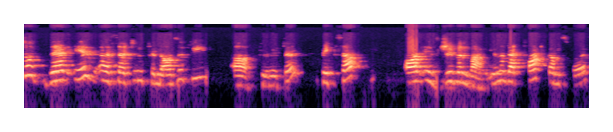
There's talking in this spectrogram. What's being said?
So there is a certain philosophy a curator picks up or is driven by. You know, that thought comes first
